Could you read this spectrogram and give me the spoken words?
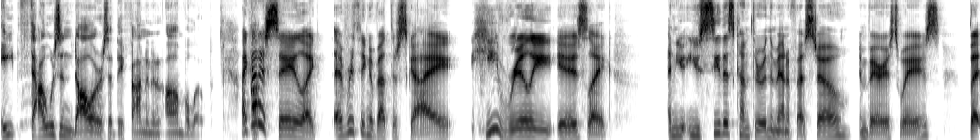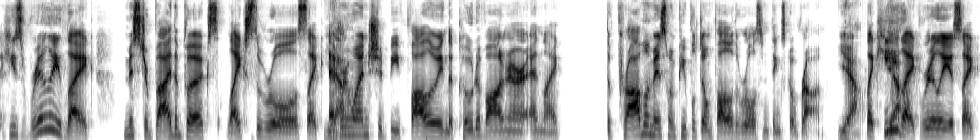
$8,000 that they found in an envelope. I gotta say, like everything about this guy, he really is like, and you you see this come through in the manifesto in various ways. But he's really like Mr. By the books, likes the rules. Like Yeah. everyone should be following the code of honor, and like the problem is when people don't follow the rules and things go wrong. Yeah. Like he Yeah. like really is like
